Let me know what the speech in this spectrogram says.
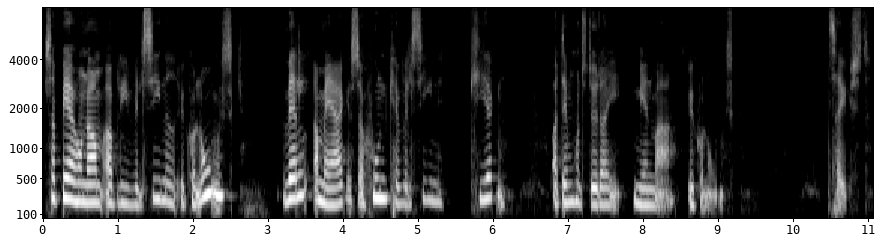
så beder hun om at blive velsignet økonomisk, vel at mærke, så hun kan velsigne kirken og dem, hun støtter i Myanmar økonomisk. Seriøst.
